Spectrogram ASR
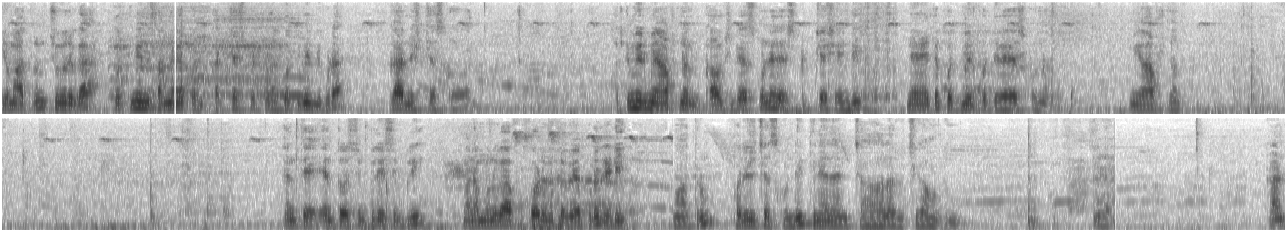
ఇది మాత్రం చూరుగా కొత్తిమీర సన్నగా కట్- చేసి పెట్టుకున్న కొత్తిమీరని కూడా గార్నిష్ చేసుకోవాలి. కొత్తిమీర మీ ఆప్షనల్ కావాల్సిన వేసుకోండి లేదా స్కిప్ చేసేయండి. నేనైతే కొత్తిమీర కొద్దిగా వేసుకున్నాను. మీ ఆప్షనల్. అంతే ఎంతో సింప్లీ సింప్లీ మన మునగాకు కోడిగుడ్ల వేపుడు రెడీ. మాత్రం పొరిలు చేసుకోండి తినేదానికి చాలా రుచిగా ఉంటుంది. కానీ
